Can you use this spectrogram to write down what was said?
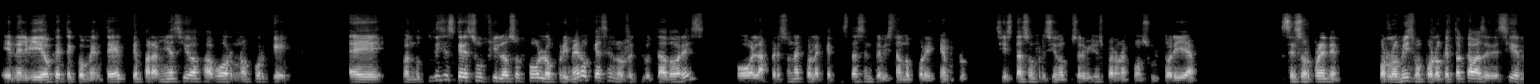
en el video que te comenté, que para mí ha sido a favor, ¿no? Porque eh, cuando tú dices que eres un filósofo, lo primero que hacen los reclutadores o la persona con la que te estás entrevistando, por ejemplo, si estás ofreciendo servicios para una consultoría, se sorprenden. Por lo mismo, por lo que tú acabas de decir,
